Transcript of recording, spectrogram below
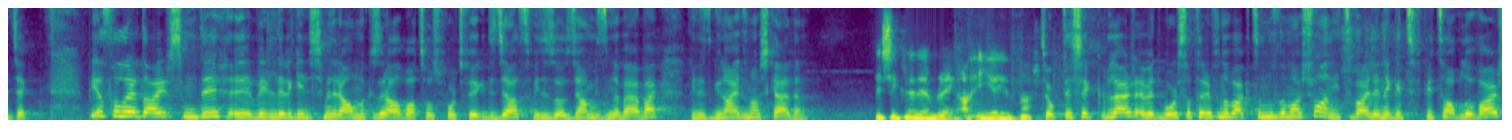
gelecek. Piyasalara dair şimdi e, verileri, gelişmeleri almak üzere Albatros Portföy'e gideceğiz. Filiz Özcan bizimle beraber. Filiz günaydın, hoş geldin. Teşekkür ederim Reyhan. İyi yayınlar. Çok teşekkürler. Evet borsa tarafına baktığımız zaman şu an itibariyle negatif bir tablo var.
